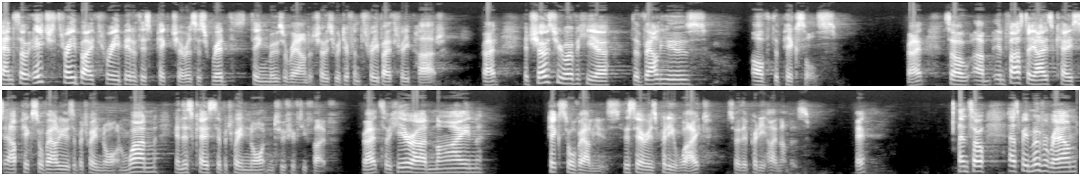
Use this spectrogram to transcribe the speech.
And so each three by three bit of this picture, as this red thing moves around, it shows you a different three by three part, right? It shows you over here the values of the pixels, right? So um, in FastAI's case, our pixel values are between 0 and 1. In this case, they're between 0 and 255, right? So here are nine pixel values. This area is pretty white, so they're pretty high numbers, okay? And so as we move around,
